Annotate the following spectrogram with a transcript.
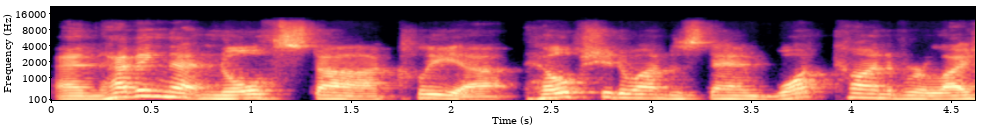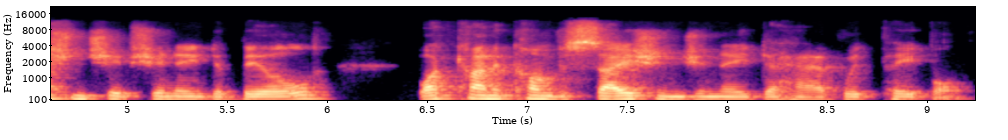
And having that North Star clear helps you to understand what kind of relationships you need to build, what kind of conversations you need to have with people.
